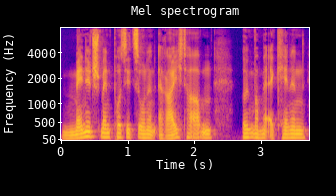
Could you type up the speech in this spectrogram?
Managementpositionen erreicht haben, irgendwann mal erkennen,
